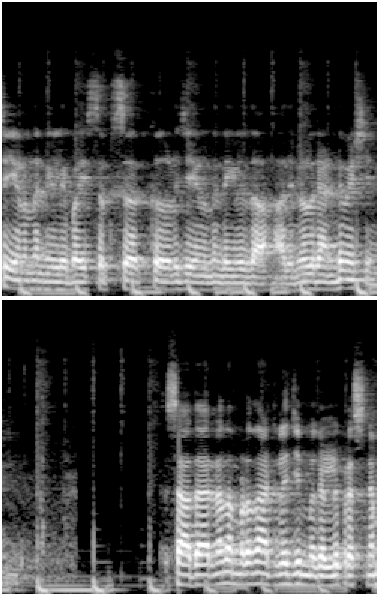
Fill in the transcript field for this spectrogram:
ചെയ്യണമെന്നുണ്ടെങ്കിൽ ബൈസെപ്സ് കേൾ ചെയ്യണമെന്നുണ്ടെങ്കിൽ ഇതാ അതിനുള്ള രണ്ട് മെഷീൻ ഉണ്ട്. സാധാരണ നമ്മുടെ നാട്ടിലെ ജിമ്മുകളിൽ പ്രശ്നം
